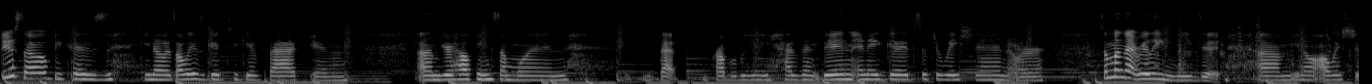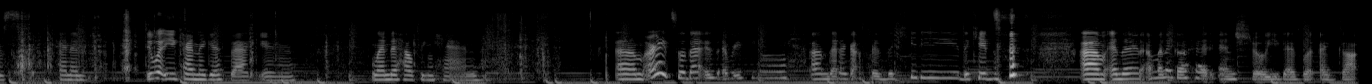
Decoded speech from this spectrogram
Do so because, you know, it's always good to give back and um, you're helping someone that probably hasn't been in a good situation or someone that really needs it. Um, you know, always just kind of do what you can to give back and lend a helping hand. Um, all right, so that is everything um, that I got for the kitty, the kids. um, and then I'm gonna go ahead and show you guys what I got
